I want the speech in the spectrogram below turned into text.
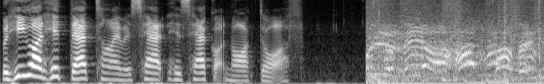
but he got hit that time. His hat, his hat got knocked off. to be a hot topic.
